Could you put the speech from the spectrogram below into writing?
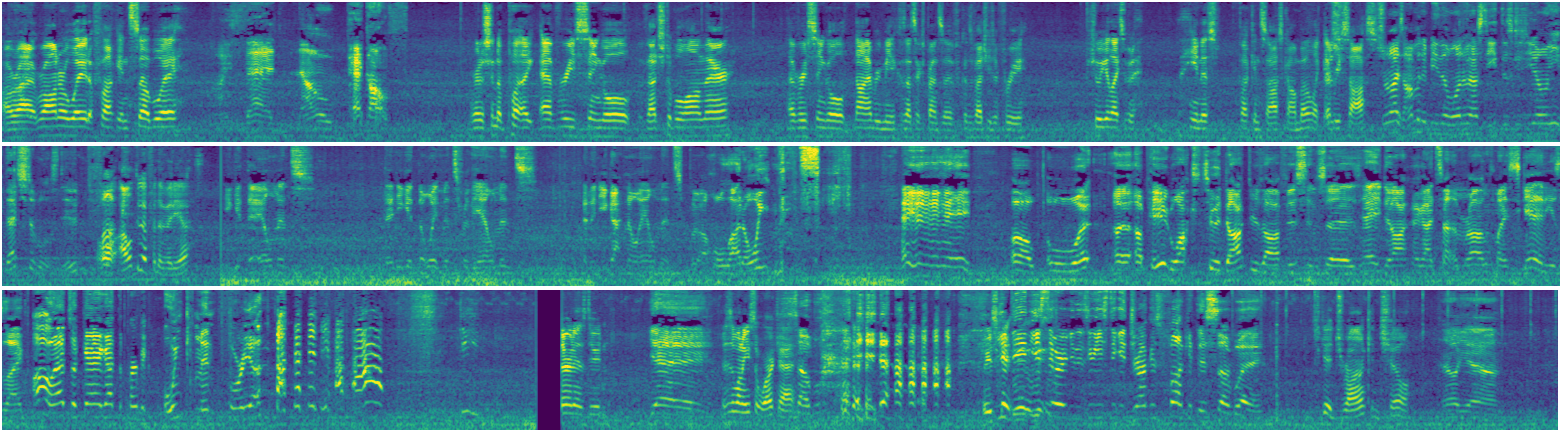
All right, we're on our way to fucking Subway. I said no pickles. We're just gonna put like every single vegetable on there. Every single, not every meat, because that's expensive. Because veggies are free. Should we get like some heinous fucking sauce combo, like every Just- sauce? Just realize I'm gonna be the one who has to eat this because you don't eat vegetables, dude. Well, Fuck. I'll do it for the video. You get the ailments, then you get the ointments for the ailments, and then you got no ailments, but a whole lot of ointments. hey, hey, hey, hey, hey. Oh, what? A, a pig walks to a doctor's office and says, Hey, doc, I got something wrong with my skin. He's like, Oh, that's okay. I got the perfect ointment for you. There it is, dude. Yay. This is the one I used to work at. Subway. yeah. we used to You did we, used to work at this. You used to get drunk as fuck at this Subway. to get drunk and chill. Hell yeah.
